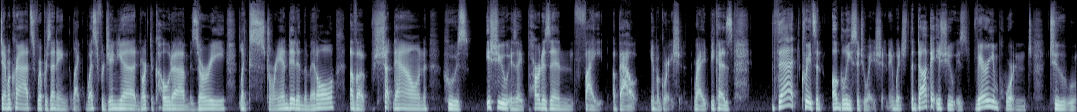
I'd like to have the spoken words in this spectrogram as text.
Democrats representing like West Virginia, North Dakota, Missouri, like stranded in the middle of a shutdown whose issue is a partisan fight about immigration, right? Because that creates an ugly situation in which the DACA issue is very important to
